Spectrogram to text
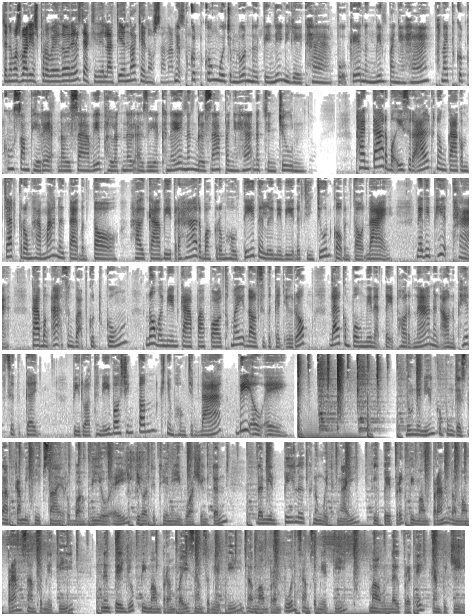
Tenemos varios proveedores de aquí de la tienda que nos han អ្នកផ្គត់ផ្គង់មួយចំនួននៅទីនេះនិយាយថាពួកគេនឹងមានបញ្ហាផ្នែកផ្គត់ផ្គង់សម្ភារៈដោយសារវាផលិតនៅអាស៊ីអាគ្នេយ៍និងដោយសារបញ្ហាដឹកជញ្ជូនផែនការរបស់អ៊ីស្រាអែលក្នុងការកម្ចាត់ក្រុមហាម៉ាស់នៅតែបន្តហើយការវាយប្រហាររបស់ក្រុមហូទីទៅលើនាវាដឹកជញ្ជូនក៏បន្តដែរអ្នកវិភាគថាការបង្អាក់សង្វាក់ផ្គត់ផ្គង់នាំឲ្យមានការប៉ះពាល់ថ្មីដល់សេដ្ឋកិច្ចអឺរ៉ុបដែលកំពុងមានអតិផរណានិងអនុភាពសេដ្ឋកិច្ច ពីរដ្ឋធានី Washington ខ្ញុំហុងចិន្តា VOA លោកអ្នកនាងកំពុងតែស្ដាប់កម្មវិធីផ្សាយរបស់ VOA ពីរដ្ឋធានី Washington ដែលមាន2លើកក្នុងមួយថ្ងៃគឺពេលព្រឹកពីម៉ោង5ដល់ម៉ោង5:30នាទីនិងពេលយប់ពីម៉ោង8:30នាទីដល់ម៉ោង9:30នាទីមកនៅប្រទេសកម្ពុជា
